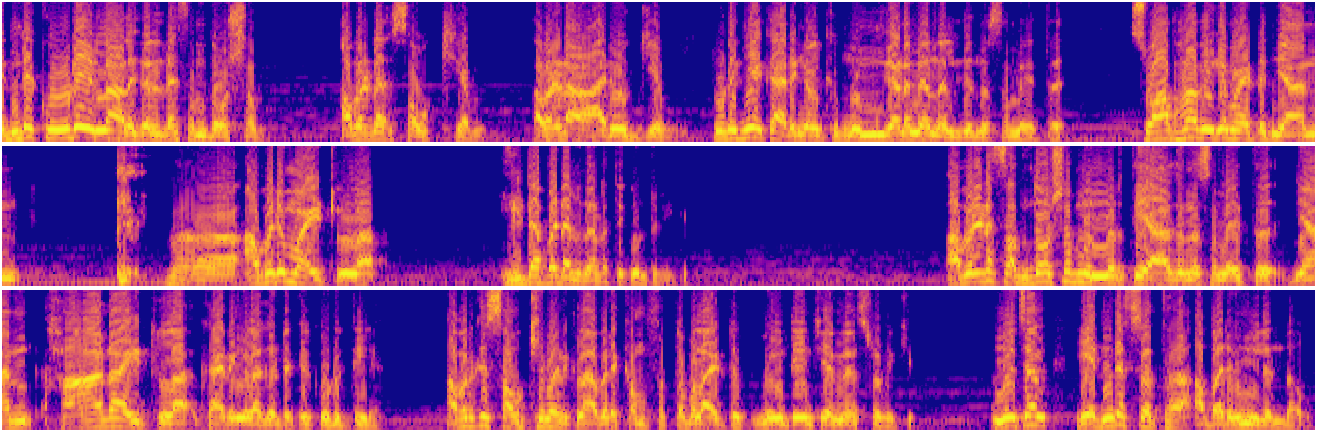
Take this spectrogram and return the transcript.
എന്റെ കൂടെയുള്ള ആളുകളുടെ സന്തോഷം അവരുടെ സൗഖ്യം അവരുടെ ആരോഗ്യം തുടങ്ങിയ കാര്യങ്ങൾക്ക് മുൻഗണന നൽകുന്ന സമയത്ത് സ്വാഭാവികമായിട്ട് ഞാൻ അവരുമായിട്ടുള്ള ഇടപെടൽ നടത്തിക്കൊണ്ടിരിക്കും. അവരുടെ സന്തോഷം മുൻനിർത്തിയാകുന്ന സമയത്ത് ഞാൻ ഹാർഡായിട്ടുള്ള കാര്യങ്ങൾ അങ്ങോട്ടേക്ക് കൊടുക്കില്ല. അവർക്ക് സൗഖ്യമായിരിക്കണം അവരെ കംഫർട്ടബിൾ ആയിട്ട് മെയിന്റെയിൻ ചെയ്യാൻ ശ്രമിക്കും. എന്ന് വെച്ചാൽ എന്റെ ശ്രദ്ധ അവരിലുണ്ടാവും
